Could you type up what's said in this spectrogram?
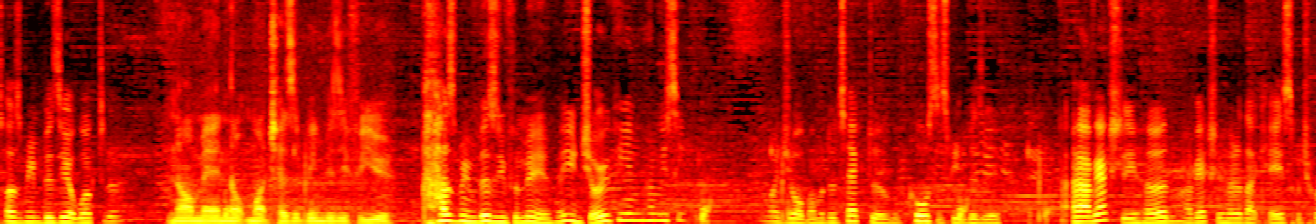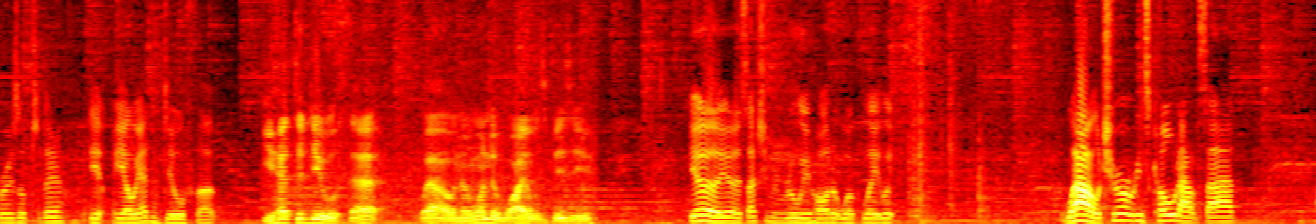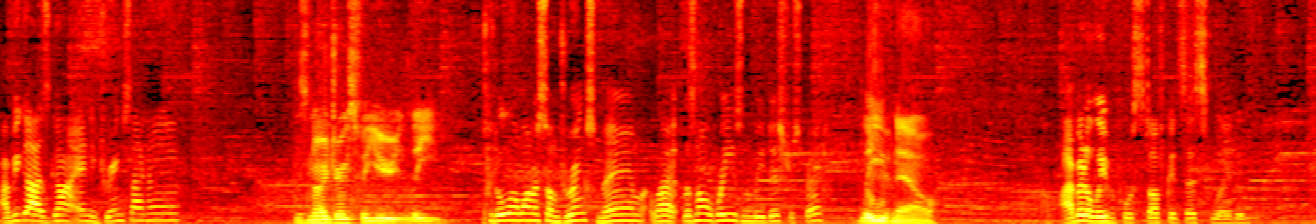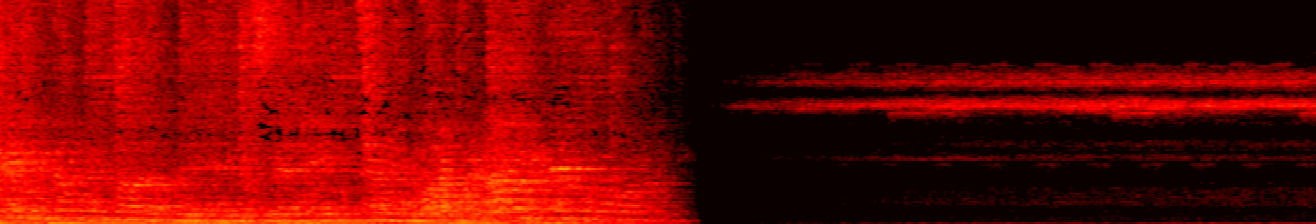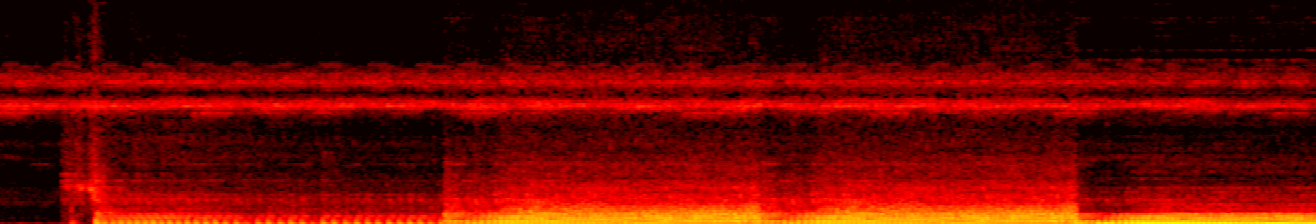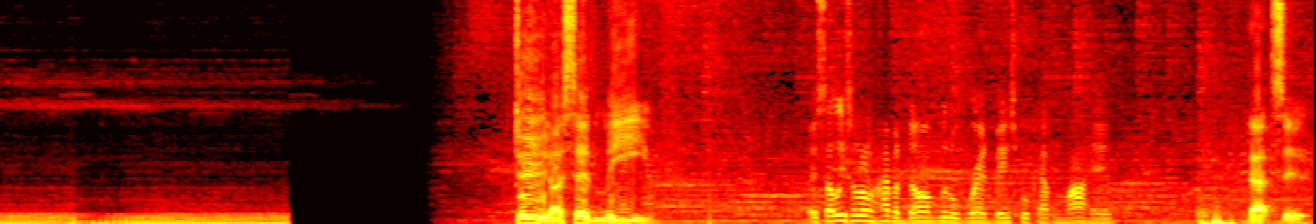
So has it been busy at work today? No, man, not much. Has it been busy for you? Has been busy for me. Are you joking? Have you seen my job? I'm a detective. Of course it's been busy. Uh, have you actually heard? Have you actually heard of that case which rose up today? Yeah, yeah, we had to deal with that. You had to deal with that? Wow, no wonder why it was busy. Yeah, yeah, it's actually been really hard at work lately. Wow, sure it's cold outside. Have you guys got any drinks I can have? There's no drinks for you. Leave. But all I want is some drinks, man. Like, there's no reason to be disrespectful. Leave now. I better leave before stuff gets escalated. Dude, I said leave. Yes, at least I don't have a dumb little red baseball cap on my head. That's it.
